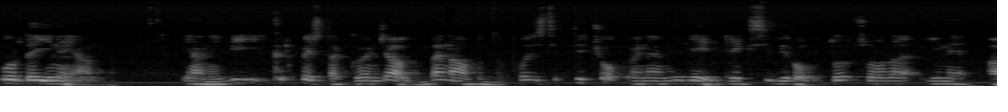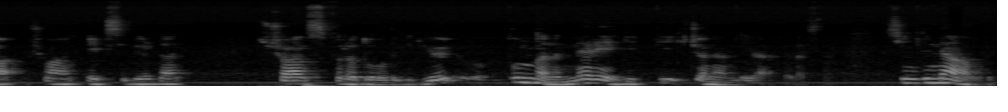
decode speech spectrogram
burada yine yandı. Yani bir 45 dakika önce aldım. Ben aldığımda pozitifti. Çok önemli değil. Eksi 1 oldu. Sonra yine şu an eksi 1'den şu an sıfıra doğru gidiyor. Bunların nereye gittiği hiç önemli değil arkadaşlar. Şimdi ne aldık?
